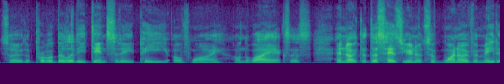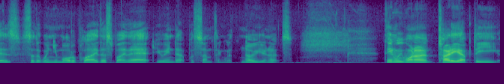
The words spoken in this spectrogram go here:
So the probability density P of y on the y-axis and note that this has units of 1 over meters so that when you multiply this by that you end up with something with no units. Then we want to tidy up the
